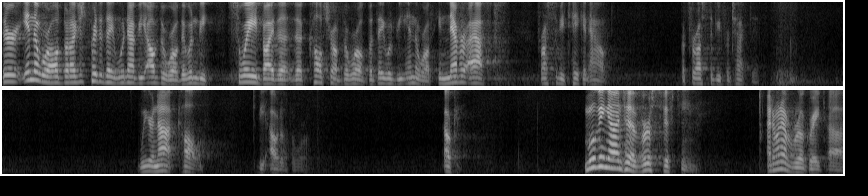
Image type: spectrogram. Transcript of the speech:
They're in the world, but I just pray that they would not be of the world. They wouldn't be swayed by the, the culture of the world, but they would be in the world. He never asks for us to be taken out, but for us to be protected. We are not called to be out of the world. Okay. Moving on to verse 15. I don't have real great uh,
